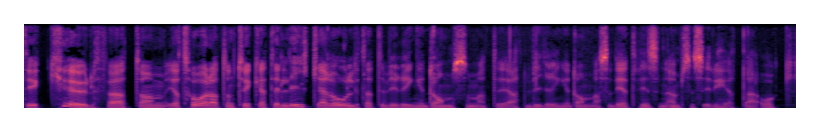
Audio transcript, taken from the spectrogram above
det är kul för att de, jag tror att de tycker att det är lika roligt att vi ringer dem som att, det att vi ringer dem. Alltså det, det finns en ömsesidighet där. Och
